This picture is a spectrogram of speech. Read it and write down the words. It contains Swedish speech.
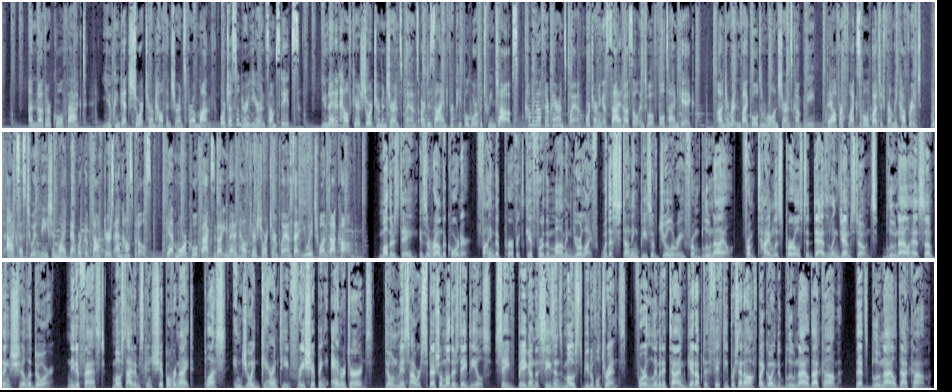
Another cool fact, you can get short-term health insurance for a month or just under a year in some states. United Healthcare short term insurance plans are designed for people who are between jobs, coming off their parents' plan, or turning a side hustle into a full time gig. Underwritten by Golden Rule Insurance Company, they offer flexible, budget friendly coverage with access to a nationwide network of doctors and hospitals. Get more cool facts about United Healthcare short term plans at uh1.com. Mother's Day is around the corner. Find the perfect gift for the mom in your life with a stunning piece of jewelry from Blue Nile. From timeless pearls to dazzling gemstones, Blue Nile has something she'll adore. Need it fast? Most items can ship overnight. Plus, enjoy guaranteed free shipping and returns. Don't miss our special Mother's Day deals. Save big on the season's most beautiful trends. For a limited time, get up to 50% off by going to BlueNile.com. That's BlueNile.com.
